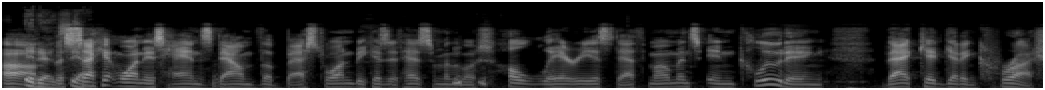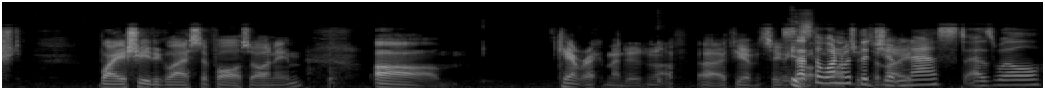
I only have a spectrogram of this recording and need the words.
Um, It is, The yeah. second one is hands down the best one because it has some of the most hilarious death moments, including that kid getting crushed by a sheet of glass that falls on him. Um, can't recommend it enough. Uh, if you haven't seen it, Is go that the one with the tonight. gymnast as well?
